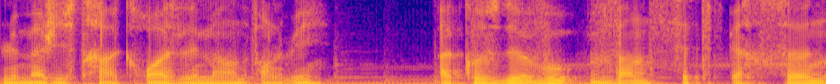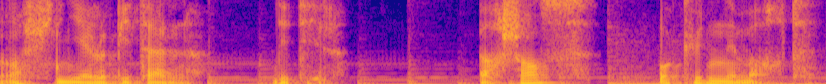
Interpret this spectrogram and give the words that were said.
Le magistrat croise les mains devant lui. À cause de vous, 27 personnes ont fini à l'hôpital, dit-il. Par chance, aucune n'est morte.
